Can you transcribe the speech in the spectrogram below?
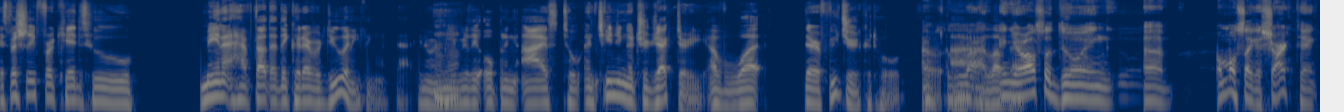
especially for kids who may not have thought that they could ever do anything like that. You know, what I mean, Mhm. really opening eyes to and changing a trajectory of what their future could hold. So, uh, I love and that. you're also doing uh, almost like a Shark Tank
